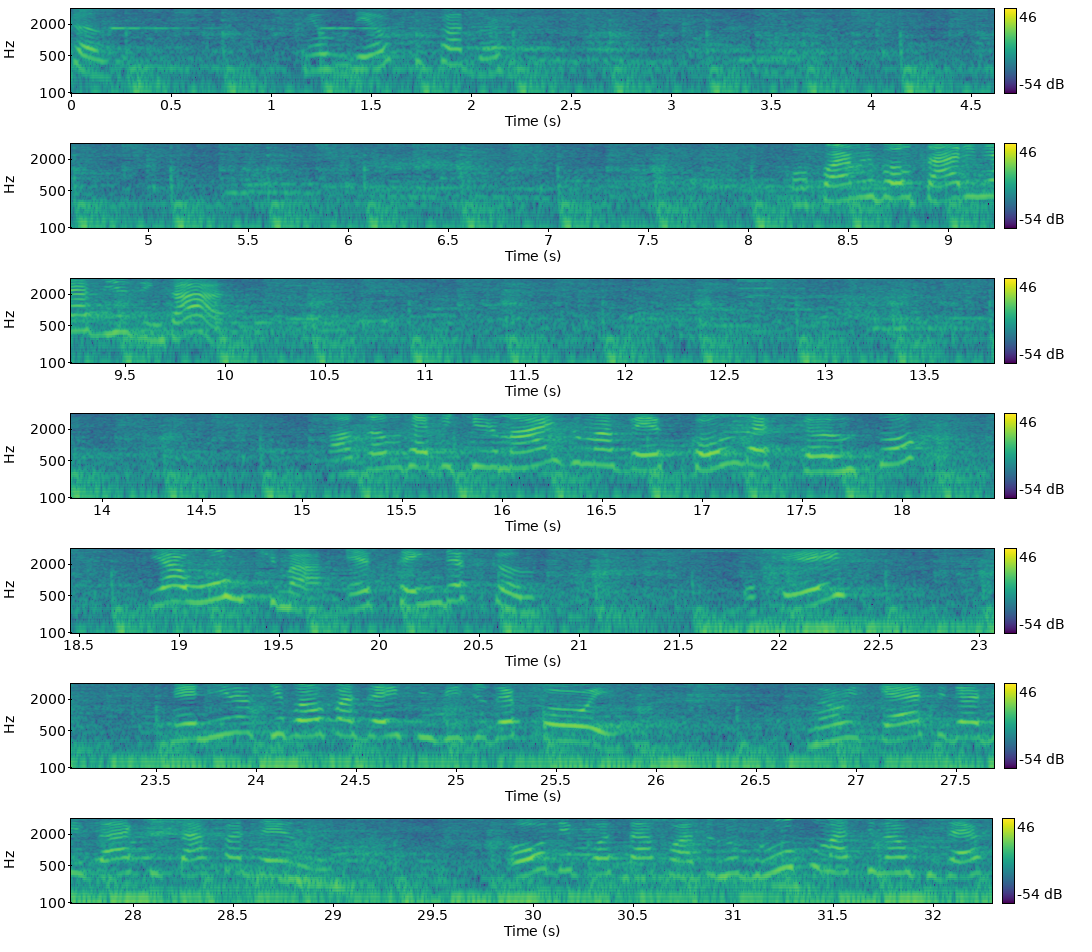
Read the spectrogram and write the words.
Meu Deus, que suador. Conforme voltarem, me avisem, tá? Nós vamos repetir mais uma vez com descanso. E a última é sem descanso. Ok? Meninas que vão fazer esse vídeo depois, não esquece de avisar que está fazendo. Ou de postar foto no grupo, mas se não quiser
